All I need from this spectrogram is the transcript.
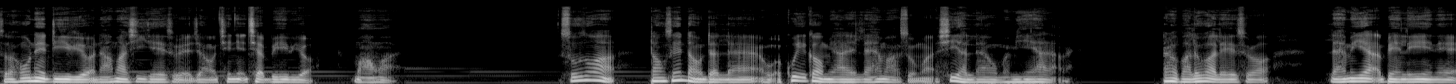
ဆိုတော့ဟိုးနဲ့တီးပြီးတော့အနားမှာရှိတယ်ဆိုတဲ့အကြောင်းချင်းချင်းအချက်ပေးပြီးတော့မောင်းသွားအစိုးဆုံးကတောင်ဆင်းတောင်တက်လမ်းဟိုအကွေ့အကောက်များတဲ့လမ်းမှာဆိုမှရှေ့ကလမ်းကိုမမြင်ရတာပဲအဲ့တော့ဘာလို့ ਆ လဲဆိုတော့လမ်းမရအပင်လေးရင်နဲ့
